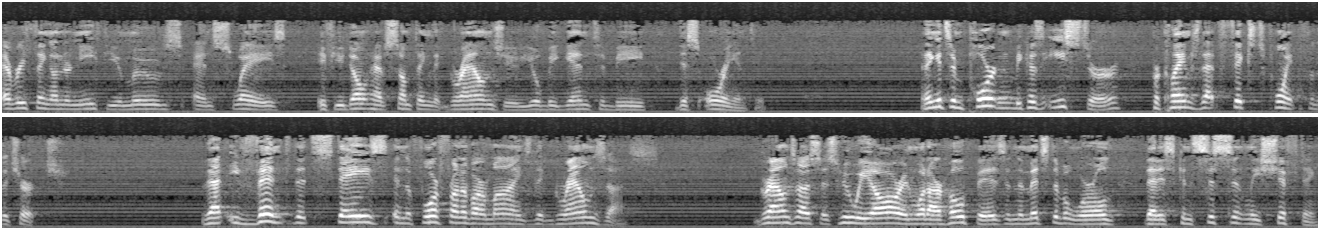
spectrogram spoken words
everything underneath you moves and sways, if you don't have something that grounds you, you'll begin to be disoriented. I think it's important because Easter proclaims that fixed point for the church. That event that stays in the forefront of our minds, that grounds us. Grounds us as who we are and what our hope is in the midst of a world that is consistently shifting.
